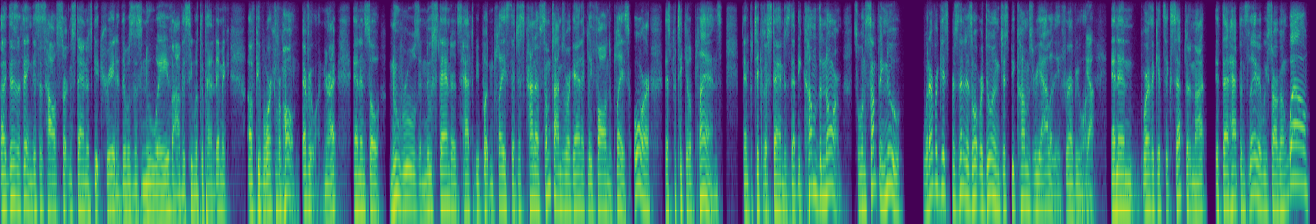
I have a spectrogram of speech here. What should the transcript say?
like this is the thing. This is how certain standards get created. There was this new wave, obviously, with the pandemic, of people working from home. Everyone, right? And then so new rules and new standards had to be put in place that just kind of sometimes organically fall into place, or there's particular plans and particular standards that become the norm. So when something new whatever gets presented as what we're doing just becomes reality for everyone. Yeah. And then whether it gets accepted or not, if that happens later, we start going, well,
